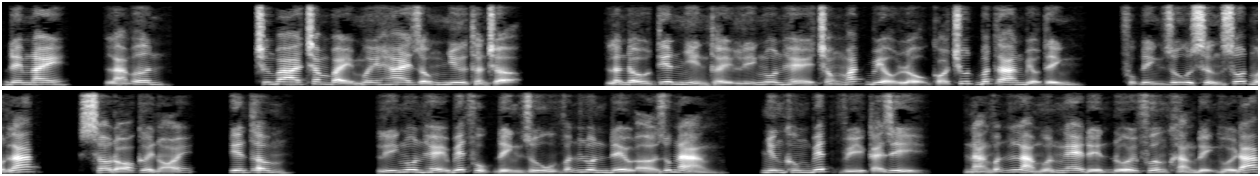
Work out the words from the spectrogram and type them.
Đêm nay, làm ơn. chương 372 giống như thần trợ. Lần đầu tiên nhìn thấy Lý Ngôn Hề trong mắt biểu lộ có chút bất an biểu tình, Phục Đình Du sửng sốt một lát, sau đó cười nói, yên tâm. Lý Ngôn Hề biết Phục Đình Du vẫn luôn đều ở giúp nàng, nhưng không biết vì cái gì, nàng vẫn là muốn nghe đến đối phương khẳng định hồi đáp.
